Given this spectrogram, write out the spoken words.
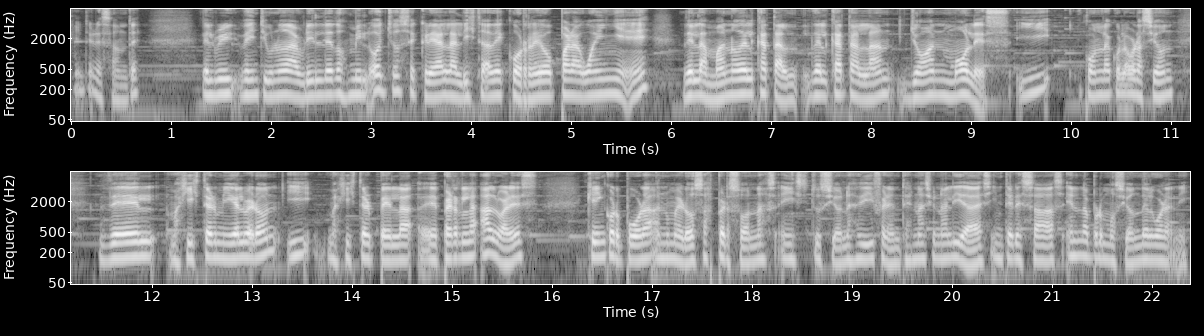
Qué interesante. El 21 de abril de 2008 se crea la lista de correo paraguañe de la mano del, del catalán Joan Moles y con la colaboración del magíster Miguel Verón y magíster eh, Perla Álvarez, que incorpora a numerosas personas e instituciones de diferentes nacionalidades interesadas en la promoción del guaraní.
